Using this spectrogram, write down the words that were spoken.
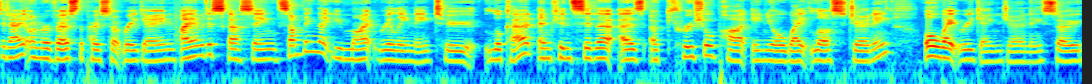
Today on Reverse the Post Regain, I am discussing something that you might really need to look at and consider as a crucial part in your weight loss journey or weight regain journey. So,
